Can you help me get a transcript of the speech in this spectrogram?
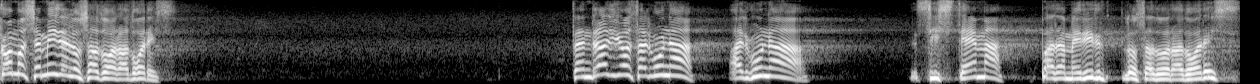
¿Cómo se miden los adoradores? ¿Tendrá Dios alguna alguna sistema para medir los adoradores?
